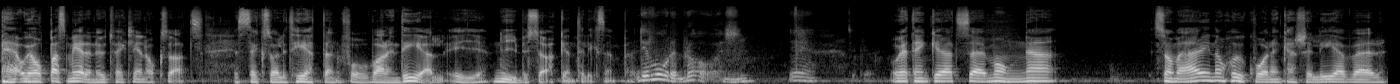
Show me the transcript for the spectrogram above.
Eh, Och jag hoppas med den utvecklingen också att sexualiteten får vara en del i nybesöken till exempel. Det vore bra. Alltså. Det tycker jag. Och jag tänker att så här, många som är inom sjukvården kanske lever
